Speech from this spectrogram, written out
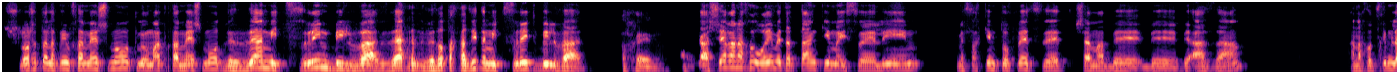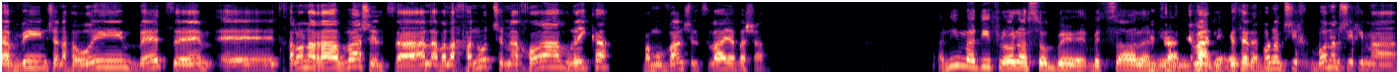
3,500 לעומת 500, וזה המצרים בלבד, זה, וזאת החזית המצרית בלבד. אכן. כאשר אנחנו רואים את הטנקים הישראלים משחקים תופסת שם בעזה, אנחנו צריכים להבין שאנחנו רואים בעצם אה, את חלון הראווה של צה"ל, אבל החנות שמאחוריו ריקה, במובן של צבא היבשה. אני מעדיף לא לעסוק בצה"ל. הבנתי, בסדר, בוא נמשיך, בוא נמשיך עם ה...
